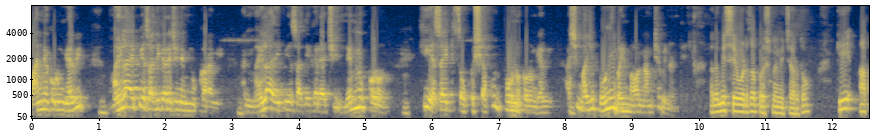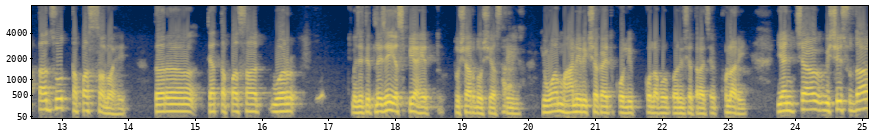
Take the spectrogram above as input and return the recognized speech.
मान्य करून घ्यावी. महिला आयपीएस अधिकाऱ्याची नेमणूक करावी. आणि महिला आयपीएस अधिकाऱ्याची नेमणूक करून ही एस आय टी चौकशी आपण पूर्ण करून घ्यावी अशी माझी दोन्ही बहीण भावांना आमची विनंती आहे. आता मी शेवटचा प्रश्न विचारतो की आता जो तपास चालू आहे तर त्या तपासावर म्हणजे तिथले जे एस पी आहेत तुषार दोषी असतील किंवा महानिरीक्षक आहेत कोली कोल्हापूर परिक्षेत्राचे फुलारी यांच्याविषयी सुद्धा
